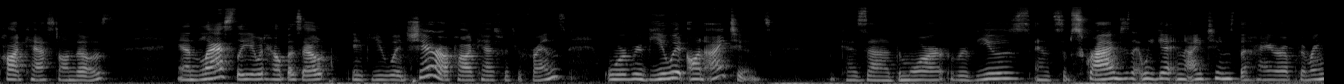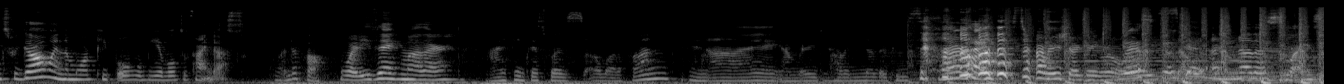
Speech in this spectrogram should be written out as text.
Podcast on those. And lastly, it would help us out if you would share our podcast with your friends or review it on iTunes. Because uh, the more reviews and subscribes that we get in iTunes, the higher up the ranks we go, and the more people will be able to find us. Wonderful. What do you think, Mother? I think this was a lot of fun, and I am ready to have another piece. All right. Strawberry shortcake roll. Let's go get another slice.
